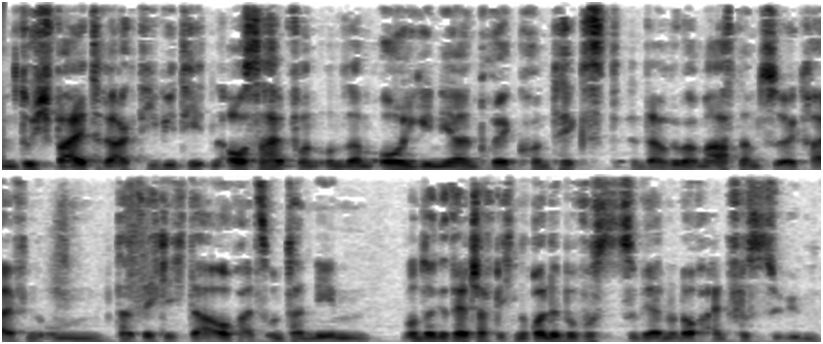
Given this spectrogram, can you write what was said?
durch weitere Aktivitäten außerhalb von unserem originären Projektkontext darüber Maßnahmen zu ergreifen, um tatsächlich da auch als Unternehmen unserer gesellschaftlichen Rolle bewusst zu werden und auch Einfluss zu üben.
